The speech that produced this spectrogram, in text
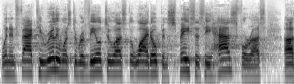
when in fact He really wants to reveal to us the wide open spaces He has for us. Uh,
